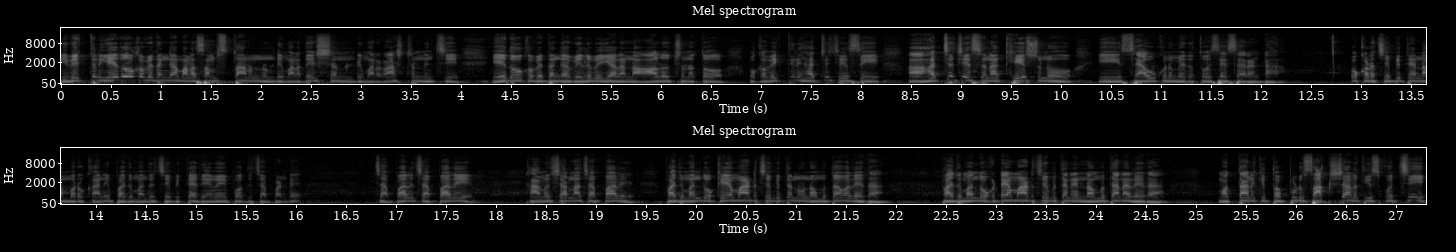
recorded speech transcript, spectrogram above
ఈ వ్యక్తిని ఏదో ఒక విధంగా మన సంస్థానం నుండి మన దేశం నుండి మన రాష్ట్రం నుంచి ఏదో ఒక విధంగా వెలువేయాలన్న ఆలోచనతో ఒక వ్యక్తిని హత్య చేసి ఆ హత్య చేసిన కేసును ఈ సేవకుని మీద తోసేశారంట. ఒకడు చెబితే నమ్మరు కానీ పది మంది చెబితే అది ఏమైపోద్ది చెప్పండి? చెప్పాలి చెప్పాలి. కామేశ్వరన్న చెప్పాలి. పది మంది ఒకే మాట చెబితే నువ్వు నమ్ముతావా లేదా? పది మంది ఒకటే మాట చెబితే నేను నమ్ముతానా లేదా? మొత్తానికి తప్పుడు సాక్ష్యాలు తీసుకొచ్చి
